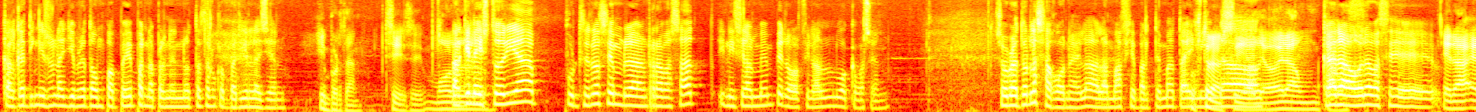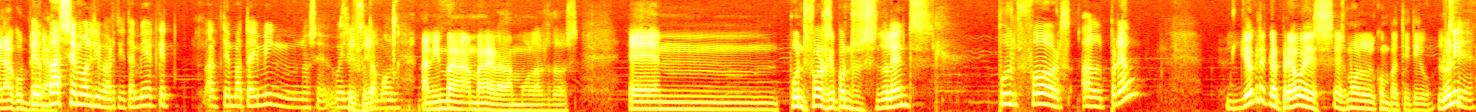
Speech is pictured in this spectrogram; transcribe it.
cal que tinguis una llibreta o un paper per anar prenent notes del que et la gent. Important, sí, sí. Molt... Perquè la història potser no sembla enrebaçat inicialment, però al final ho acaba sent. Sobretot la segona, eh, la, la màfia, pel tema timing Ostres, de... sí, allò era un Cada caos. hora va ser... Era, era complicat. va ser molt divertit. A mi aquest, el tema timing, no sé, ho vaig Sí, disfrutar sí. molt. A mi em van, em van agradar molt els dos. Eh, punts forts i punts dolents? Punts forts, el preu? Jo crec que el preu és, és molt competitiu. L'únic, Sí.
